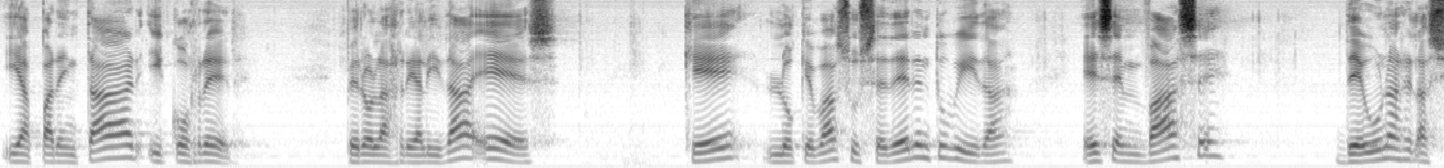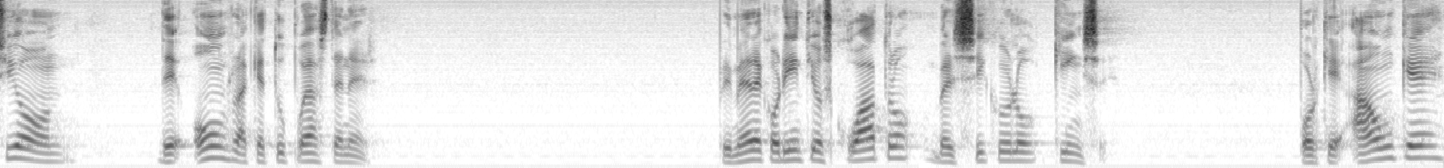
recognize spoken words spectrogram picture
y aparentar y correr, pero la realidad es que lo que va a suceder en tu vida es en base de una relación de honra que tú puedas tener. 1 Corintios 4, versículo 15. Porque aunque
